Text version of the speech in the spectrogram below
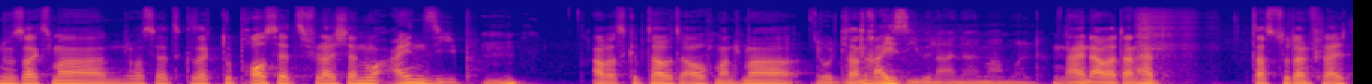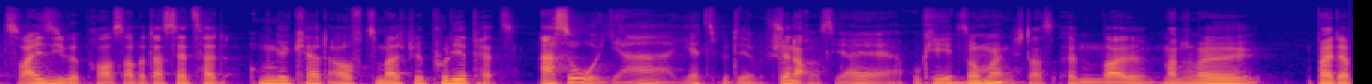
du sagst mal, du hast jetzt gesagt, du brauchst jetzt vielleicht ja nur ein Sieb. Aber es gibt halt auch manchmal. Nur die dann, drei Siebe in einer haben wollen. Nein, aber dann halt, dass du dann vielleicht zwei Siebe brauchst. Aber das jetzt halt umgekehrt auf zum Beispiel Polierpads. Ach so, ja, jetzt wird der Genau. was. Ja, ja, ja. Okay. So mhm. meine ich das. Ähm, weil manchmal bei der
